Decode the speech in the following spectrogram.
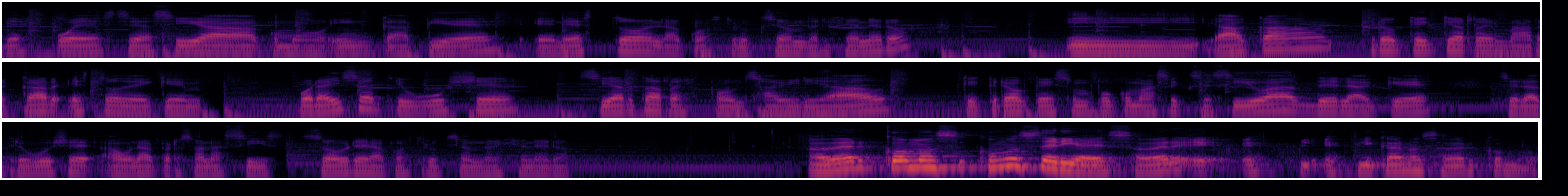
después se hacía como hincapié en esto, en la construcción del género. Y acá creo que hay que remarcar esto de que por ahí se atribuye cierta responsabilidad que creo que es un poco más excesiva de la que se le atribuye a una persona cis sobre la construcción del género. A ver, ¿cómo, cómo sería eso? A ver, eh, explícanos a ver cómo,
